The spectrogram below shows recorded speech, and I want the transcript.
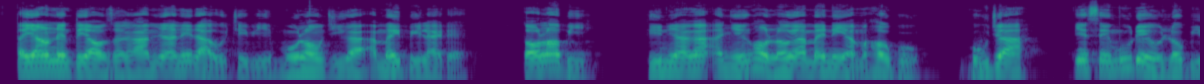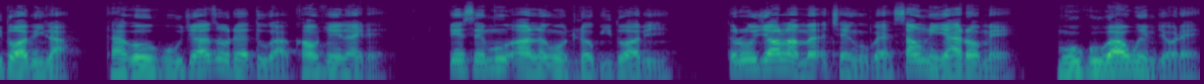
။တယောက်နဲ့တယောက်စကားများနေတာကိုကြည့်ပြီးမိုးလောင်ကြီးကအမိတ်ပေးလိုက်တယ်။တော်တော့ပြီဒီနေရာကအငင်းခုံလောက်ရမယ့်နေရာမဟုတ်ဘူး။ဟူကြားပြင်ဆင်မှုတွေကိုလုပ်ပြီးသွားပြီလား။ဒါကိုဟူကြားဆိုတဲ့သူကခေါင်းချင်းလိုက်တယ်။ပြင်ဆင်မှုအလုံးကိုလုပ်ပြီးသွားပြီ။သူတို့ရောက်လာမယ့်အချိန်ကိုပဲစောင့်နေရတော့မယ်။မူကူကဝင်ပြောတယ်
